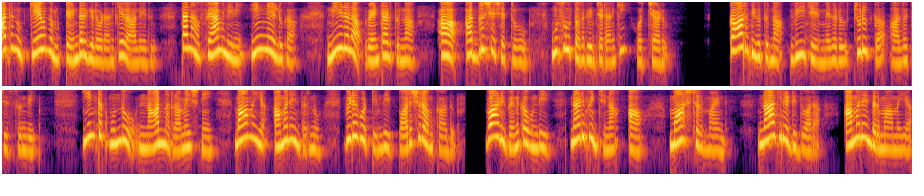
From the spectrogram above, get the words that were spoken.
అతను కేవలం టెండర్ గెలవడానికి రాలేదు. తన ఫ్యామిలీని ఇన్నేళ్ళుగా నీడల వెంటాడుతున్న ఆ అదృశ్య శత్రువు ముసుగు తొలగించడానికి వచ్చాడు. కారు దిగుతున్న విజయ్ మెదడు చురుగ్గా ఆలోచిస్తుంది. ఇంతకుముందు నాన్న రమేష్ని మామయ్య అమరేందర్ను విడగొట్టింది పరశురాం కాదు. వాడి వెనుక ఉండి నడిపించిన ఆ మాస్టర్ మైండ్ నాగిరెడ్డి ద్వారా అమరేందర్ మామయ్య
